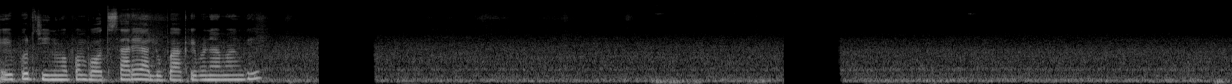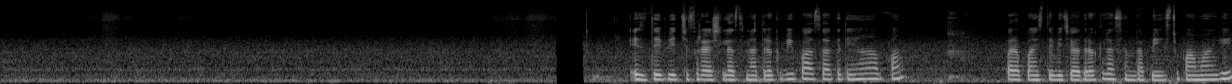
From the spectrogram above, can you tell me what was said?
ਇਹ ਭੁਰਜੀ ਨੂੰ ਆਪਾਂ ਬਹੁਤ ਸਾਰੇ ਆਲੂ ਪਾ ਕੇ ਬਣਾਵਾਂਗੇ। ਇਸ ਦੇ ਵਿੱਚ ਫਰੈਸ਼ ਲਸਣ, ਅਦਰਕ ਵੀ ਪਾ ਸਕਦੇ ਹਾਂ ਆਪਾਂ। ਪਰ ਆਪਾਂ ਇਸ ਦੇ ਵਿੱਚ ਅਦਰਕ, ਲਸਣ ਦਾ ਪੇਸਟ ਪਾਵਾਂਗੇ।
